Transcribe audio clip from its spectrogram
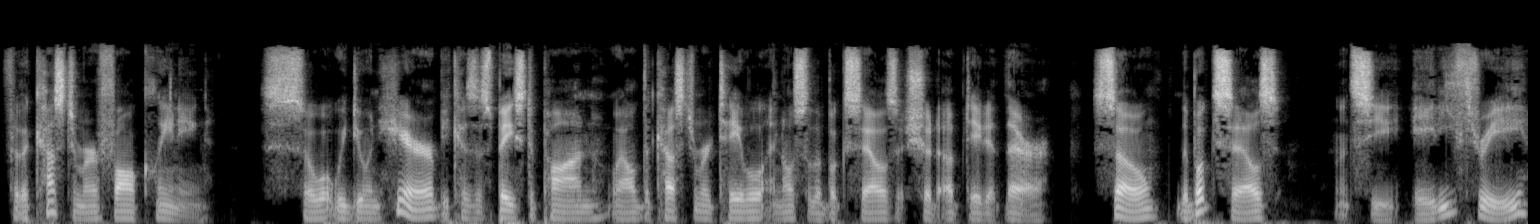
for the customer fall cleaning. So what we do in here, because it's based upon, well, the customer table and also the book sales, it should update it there. So the book sales, let's see, 83.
